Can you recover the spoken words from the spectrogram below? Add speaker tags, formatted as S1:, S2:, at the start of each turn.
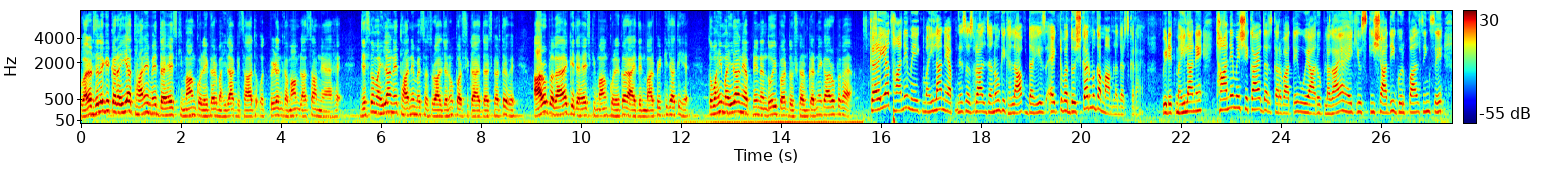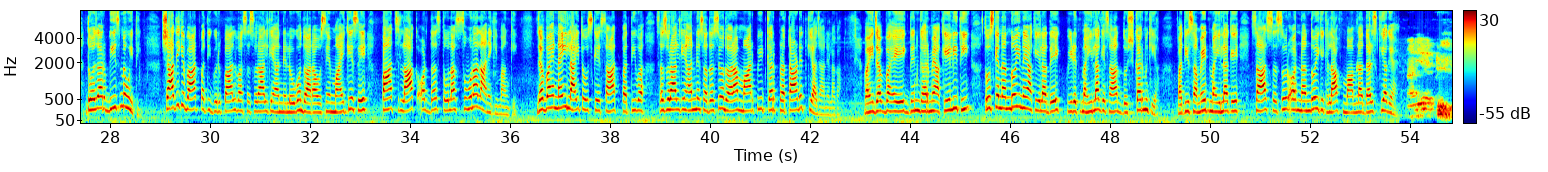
S1: ग्वालियर ज़िले के करहिया थाने में दहेज की मांग को लेकर महिला के साथ उत्पीड़न का मामला सामने आया है, जिसमें महिला ने थाने में ससुराल जनों पर शिकायत दर्ज करते हुए आरोप लगाया कि दहेज की मांग को लेकर आए दिन मारपीट की जाती है। तो वहीं महिला ने अपने नंदोई पर दुष्कर्म करने का आरोप लगाया।
S2: करैया थाने में एक महिला ने अपने ससुराल जनों के खिलाफ दहेज एक्ट व दुष्कर्म का मामला दर्ज कराया। पीड़ित महिला ने थाने में शिकायत दर्ज करवाते हुए आरोप लगाया है कि उसकी शादी गुरपाल सिंह से 2020 में हुई थी। शादी के बाद पति गुरपाल व ससुराल के अन्य लोगों द्वारा उसे मायके से पाँच लाख और दस तोला सोना लाने की मांग की। जब वह नहीं लाई तो उसके साथ पति व ससुराल के अन्य सदस्यों द्वारा मारपीट कर प्रताड़ित किया जाने लगा। वहीं जब वह एक दिन घर में अकेली थी तो उसके नंदोई ने अकेला देख पीड़ित महिला के साथ दुष्कर्म किया। पति समेत महिला के सास, ससुर और नंदोई के खिलाफ मामला दर्ज किया गया है।
S3: हाँ ये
